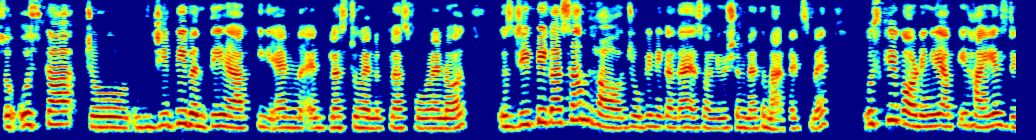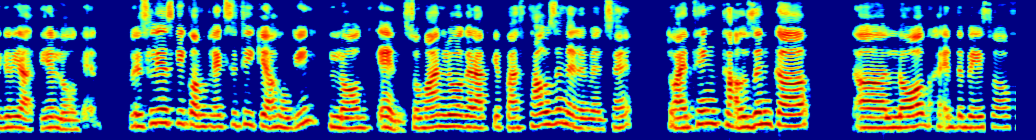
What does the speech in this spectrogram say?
सो so उसका जो जीपी बनती है आपकी N N plus two N plus four and all उस जीपी का सम हाउ जो भी निकलता है सॉल्यूशन मैथमेटिक्स में, उसके अकॉर्डिंगली आपकी हाईएस्ट डिग्री आती है लॉग एन तो इसलिए इसकी कॉम्प्लेक्सिटी क्या होगी? लॉग एन सो मान लो अगर आपके पास थाउज़ेंड एलिमेंट्स हैं तो आई थिंक थाउज़ेंड का log at the base of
